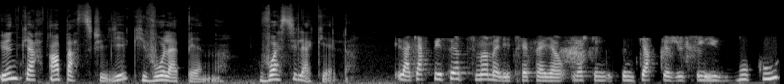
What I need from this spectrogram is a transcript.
une carte en particulier qui vaut la peine. Voici laquelle. La carte PC Optimum, elle est très payante. Moi, c'est une, carte que j'utilise beaucoup.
